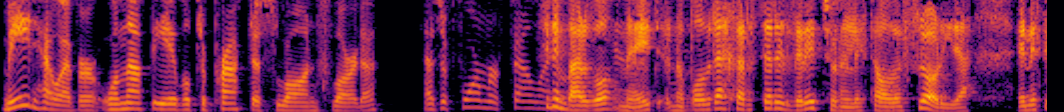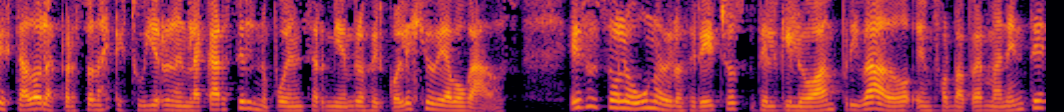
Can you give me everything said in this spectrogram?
Meade, however, will not be able to practice law in Florida sin embargo, Meade no podrá ejercer el derecho en el estado de Florida. En ese estado, las personas que estuvieron en la cárcel no pueden ser miembros del Colegio de Abogados. Eso es solo uno de los derechos del que lo han privado en forma permanente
